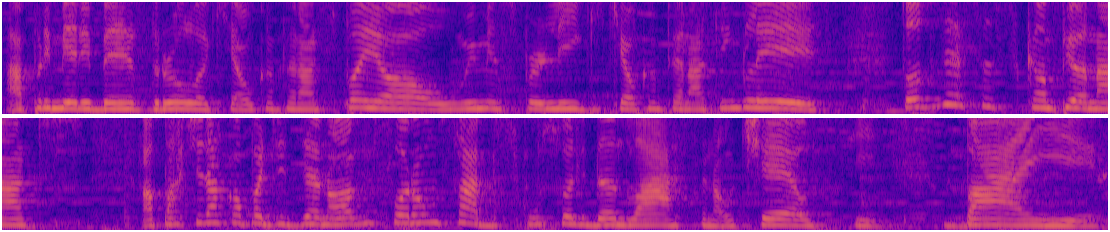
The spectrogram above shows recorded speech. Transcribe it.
A primeira Iberdrola, que é o campeonato espanhol, o Women's Super League, que é o campeonato inglês. Todos esses campeonatos A partir da Copa de 19 foram, sabe, se consolidando Arsenal, Chelsea, Bayern,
